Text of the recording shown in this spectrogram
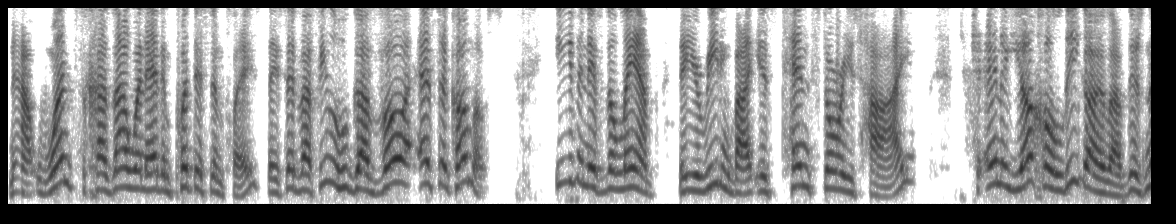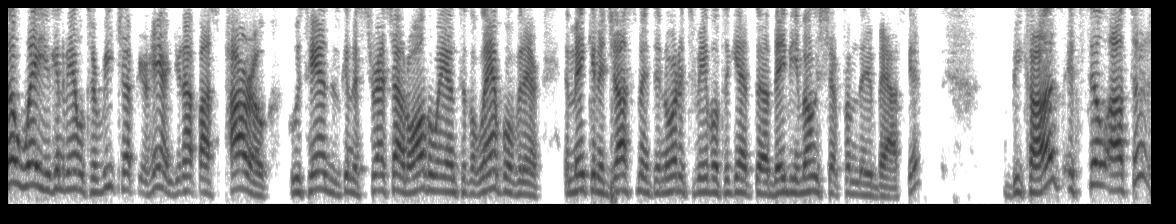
Now, once Chazal went ahead and put this in place, they said, Vafilu hu gavoa eser komos. Even if the lamp that you're reading by is 10 stories high, there's no way you're going to be able to reach up your hand. You're not Bas Paroh, whose hand is going to stretch out all the way onto the lamp over there and make an adjustment in order to be able to get uh, baby Moshe from the basket. Because it's still aser,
